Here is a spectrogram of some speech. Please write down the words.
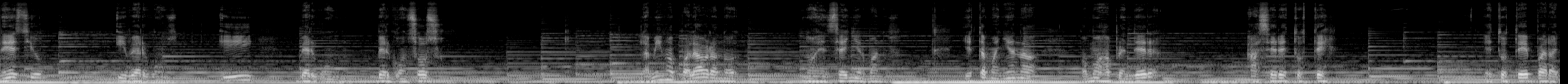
necio y, y vergonzoso. La misma palabra nos, nos enseña, hermanos. Y esta mañana vamos a aprender a hacer estos té. Estos té para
